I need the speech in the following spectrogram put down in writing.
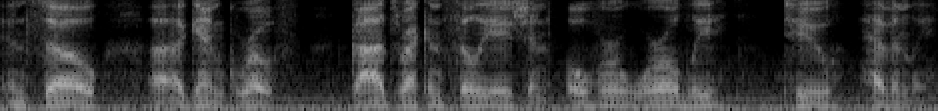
And so, uh, again, growth God's reconciliation over worldly to heavenly.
